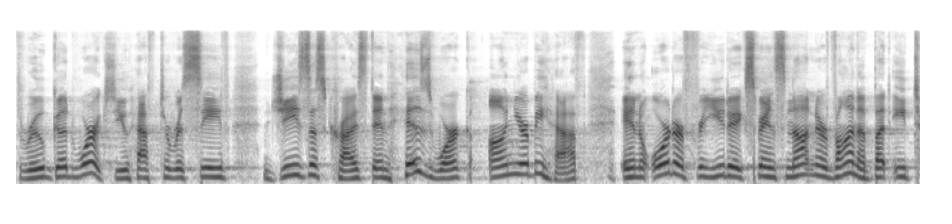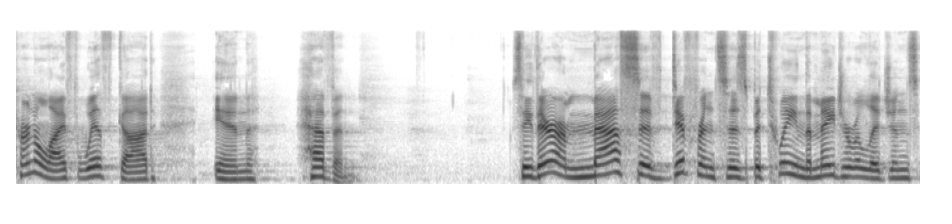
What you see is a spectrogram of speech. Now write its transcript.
through good works. You have to receive Jesus Christ and his work on your behalf in order for you to experience not nirvana, but eternal life with God in heaven. See, there are massive differences between the major religions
